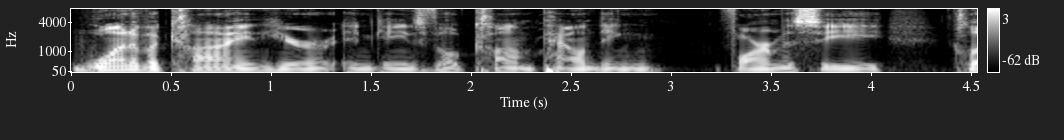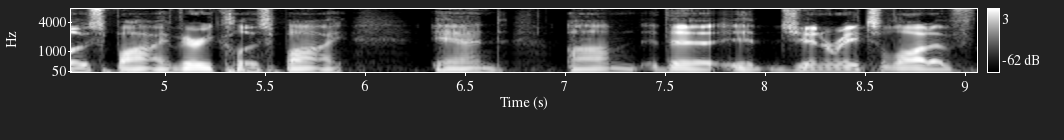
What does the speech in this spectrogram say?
one of a kind here in Gainesville compounding pharmacy close by, very close by. And um, the it generates a lot of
